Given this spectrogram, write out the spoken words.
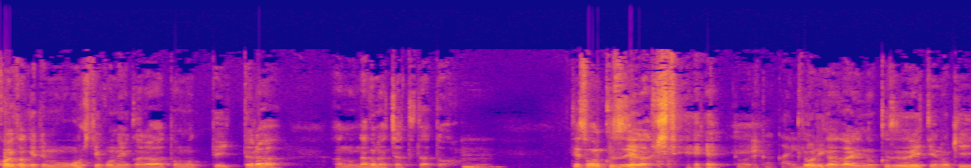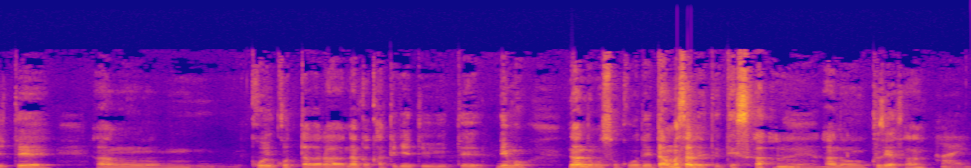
声かけても起きてこねえからと思って行ったら、あの、亡くなっちゃってたと。うん。で、そこにクズ屋が来て、通りかかりの。通りがかりのクズいっていうのを聞いて、あの、こういうこったからなんか買ってけって言って、でも何度もそこで騙されててさ、うん。あの、クズ屋さん。はい。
